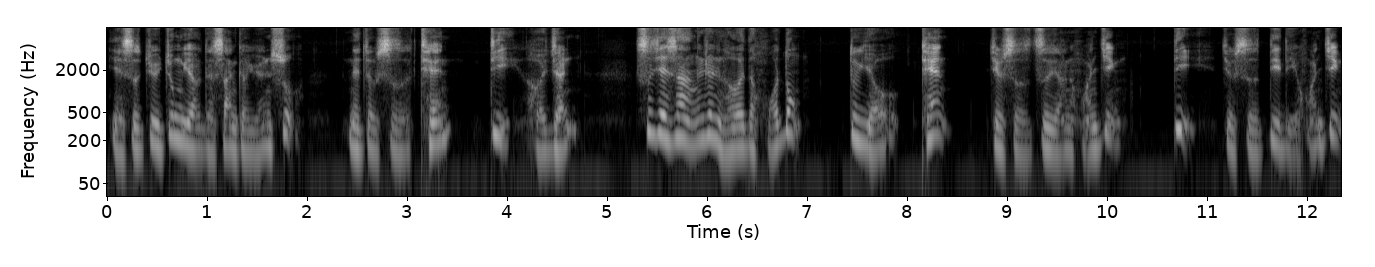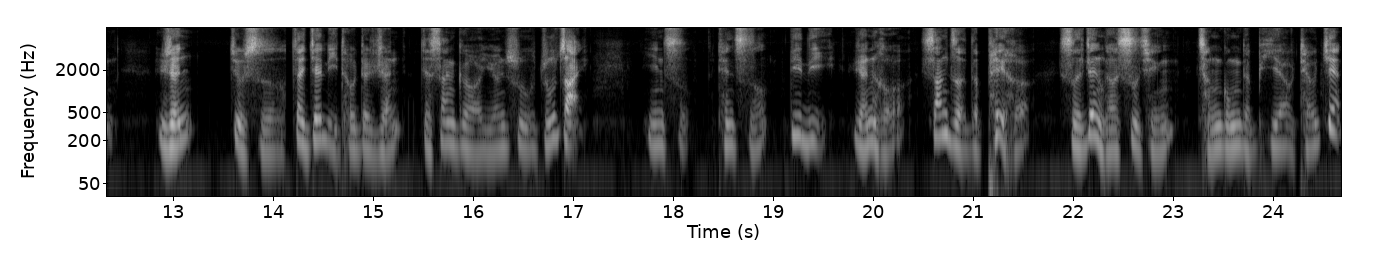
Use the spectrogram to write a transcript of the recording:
也是最重要的三个元素，那就是天地和人。世界上任何的活动都有天，就是自然环境；地就是地理环境；人就是在这里头的人。这三个元素主宰，因此天时。地利人和三者的配合是任何事情成功的必要条件。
